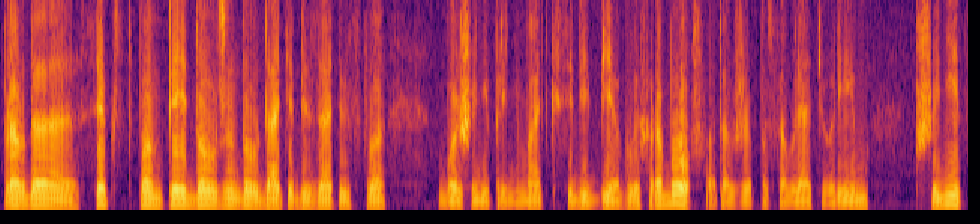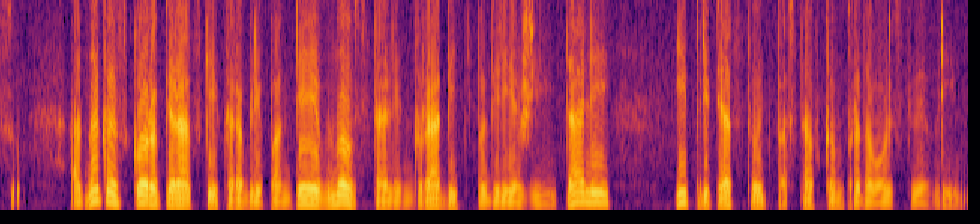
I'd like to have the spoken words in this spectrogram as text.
Правда, Секст Помпей должен был дать обязательство больше не принимать к себе беглых рабов, а также поставлять в Рим пшеницу. Однако скоро пиратские корабли Помпея вновь стали грабить побережье Италии и препятствовать поставкам продовольствия в Рим.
